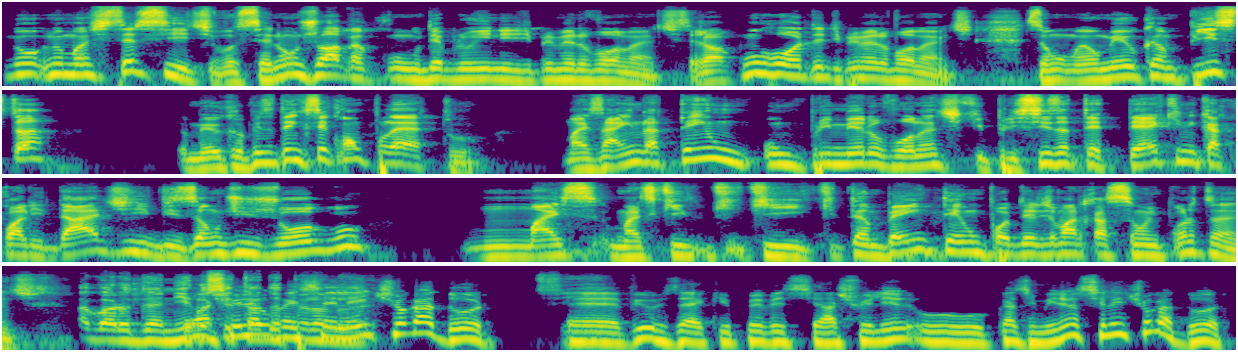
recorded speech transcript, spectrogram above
no, no, Manchester City. Você não joga com o De Bruyne de primeiro volante, você joga com o Roder de primeiro volante. São, é um meio-campista. O meio-campista tem que ser completo. Mas ainda tem um, um, primeiro volante que precisa ter técnica, qualidade e visão de jogo, mas, mas que, que, que, que também tem um poder de marcação importante. Agora, o Danilo citado ele é um pelo... excelente jogador. É, viu, Zé, que o PVC acho ele, o Casimiro é um excelente jogador.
